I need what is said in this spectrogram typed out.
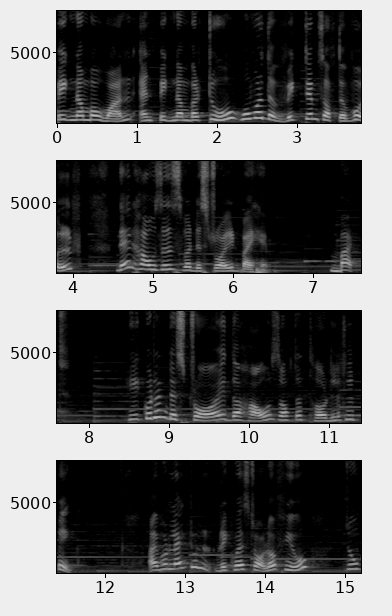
pig number 1 and pig number 2, who were the victims of the wolf, their houses were destroyed by him. But he couldn't destroy the house of the third little pig. I would like to request all of you to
